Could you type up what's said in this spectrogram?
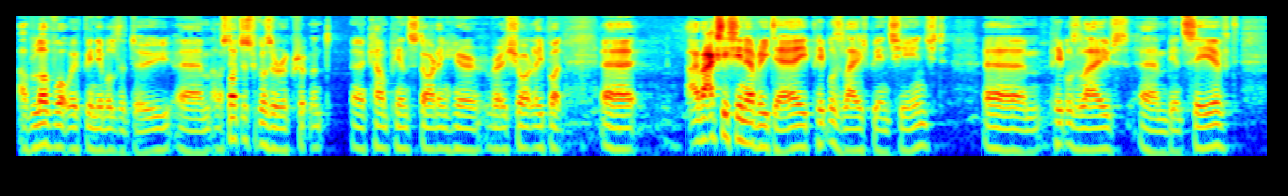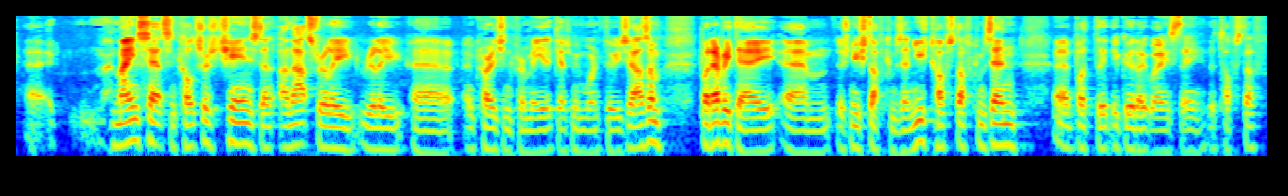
I've loved what we've been able to do. Um, and it's not just because of recruitment uh, campaign starting here very shortly, but uh, I've actually seen every day people's lives being changed, um, people's lives um, being saved mindsets and cultures changed, and, and that's really, really uh, encouraging for me. It gives me more enthusiasm. But every day, um, there's new stuff comes in, new tough stuff comes in, uh, but the, the, good outweighs the, the tough stuff.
